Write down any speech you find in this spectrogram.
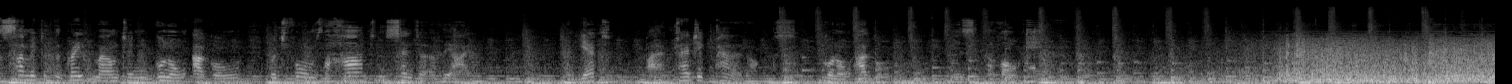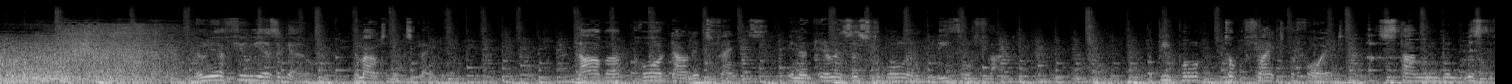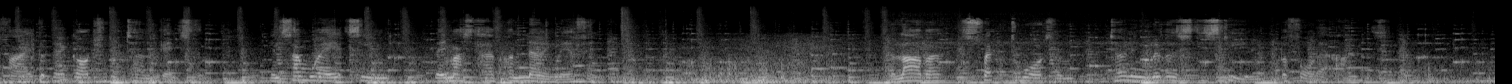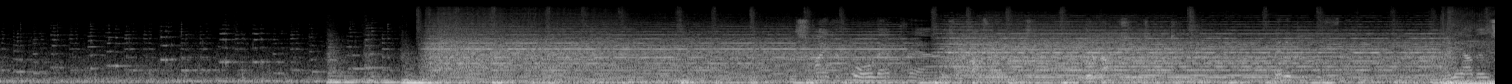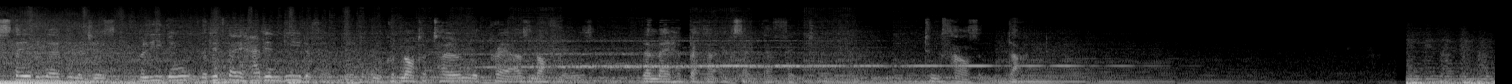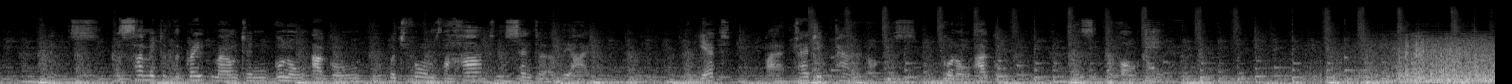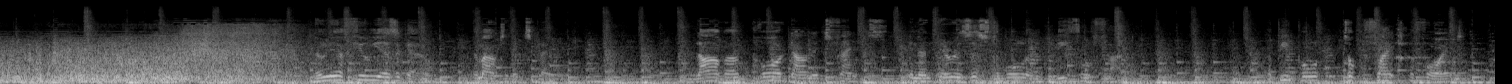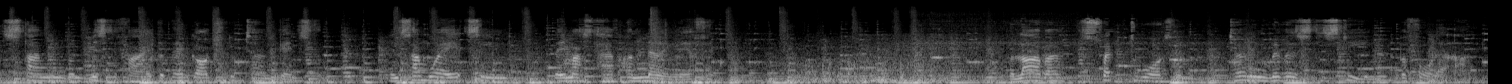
summit of the great mountain Gunung Agung, which forms the heart and center of the island. And yet, by a tragic paradox, Gunung Agung is a volcano. Only a few years ago, the mountain exploded. Lava poured down its flanks in an irresistible and lethal flood. People took flight before it, stunned and mystified that their god should have turned against them. In some way, it seemed, they must have unknowingly offended. The lava swept towards them, turning rivers to steam before their eyes. In spite of all their others stayed in their villages, believing that if they had indeed offended and could not atone with prayers and offerings, then they had better accept their fate. Two thousand died. It's the summit of the great mountain Gunung Agung, which forms the heart and center of the island. And yet, by a tragic paradox, Gunung Agung is a volcano. A few years ago, the mountain exploded. Lava poured down its flanks in an irresistible and lethal flood. The people took flight before it, stunned and mystified that their god should have turned against them. In some way, it seemed, they must have unknowingly offended. The lava swept towards them, turning rivers to steam before their eyes.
